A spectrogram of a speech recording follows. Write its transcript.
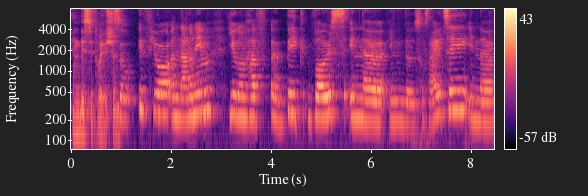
in this situation. So if you're an anonym, you don't have a big voice in uh, in the society, in uh,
